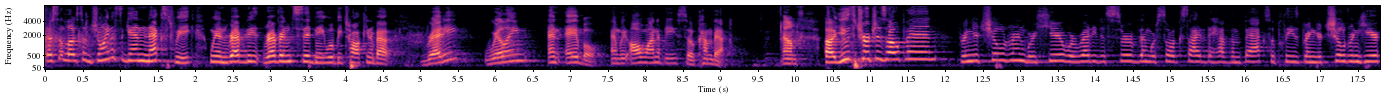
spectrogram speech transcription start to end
That's so lovely. So join us again next week when Rev- Reverend Sidney will be talking about ready, willing, and able. And we all want to be, so come back. Um, uh, youth church is open. Bring your children. We're here. We're ready to serve them. We're so excited to have them back. So please bring your children here.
